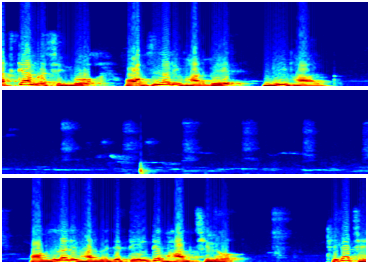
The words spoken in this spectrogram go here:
আজকে আমরা শিখব অক্সিলারি ভার্বের বি ভার্ব অক্সিলারি ভার্বের যে তিনটে ভাগ ছিল, ঠিক আছে?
